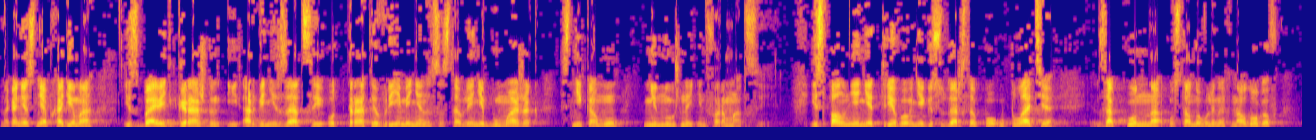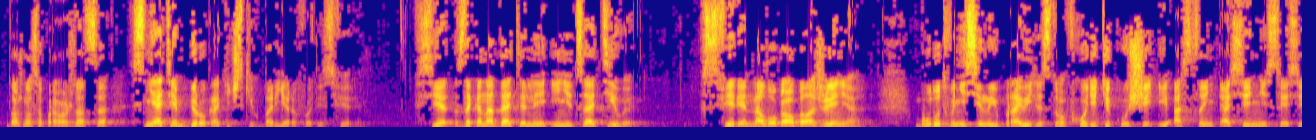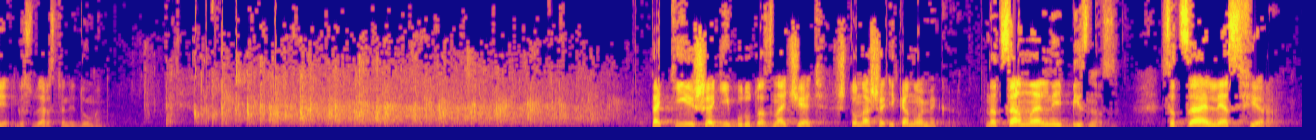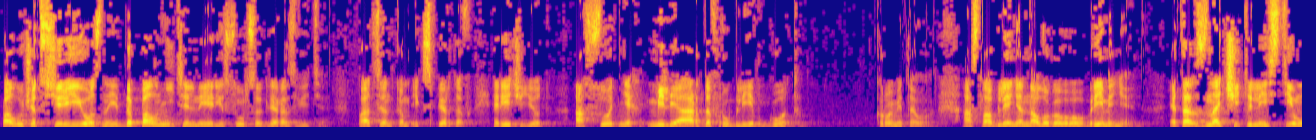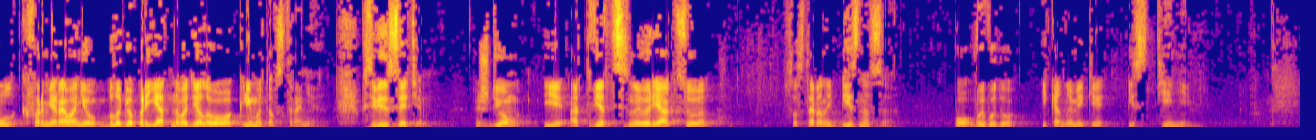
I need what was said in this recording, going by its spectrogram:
наконец, необходимо избавить граждан и организации от траты времени на составление бумажек с никому ненужной информацией. Исполнение требований государства по уплате законно установленных налогов должно сопровождаться снятием бюрократических барьеров в этой сфере. Все законодательные инициативы в сфере налогообложения будут внесены правительством в ходе текущей и осенней сессии Государственной Думы. Такие шаги будут означать, что наша экономика, национальный бизнес, социальная сфера, получат серьезные дополнительные ресурсы для развития. По оценкам экспертов, речь идет о сотнях миллиардов рублей в год. Кроме того, ослабление налогового бремени – это значительный стимул к формированию благоприятного делового климата в стране. В связи с этим ждем и ответственную реакцию со стороны бизнеса по выводу экономики из тени.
